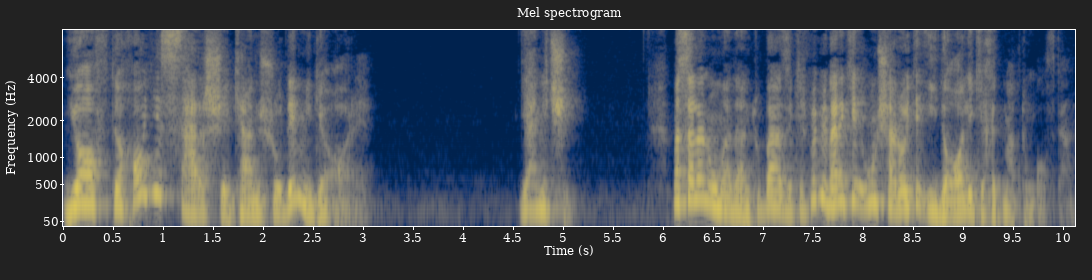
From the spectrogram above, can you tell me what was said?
یافته های سرشکن شده میگه آره. یعنی چی؟ مثلا اومدن تو بعضی کشور ببین برای اینکه اون شرایط ایدئالی که خدمتتون گفتم.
